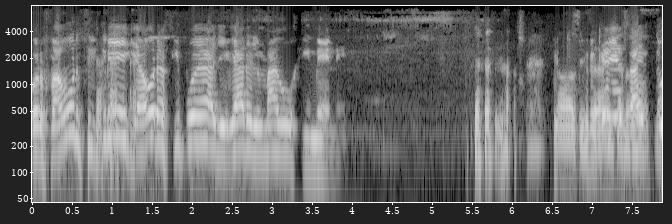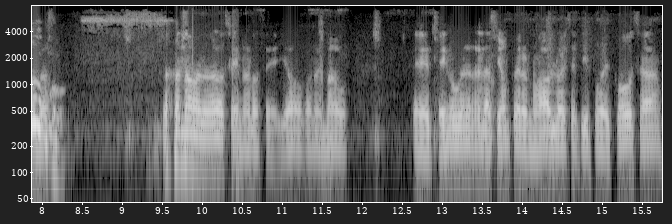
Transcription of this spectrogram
por favor, si cree que ahora sí pueda llegar el mago Jiménez. no, no, sinceramente no, no, no, no, no lo sé, no lo sé. Yo con el mago eh, tengo buena relación, pero no hablo de ese tipo de cosas.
